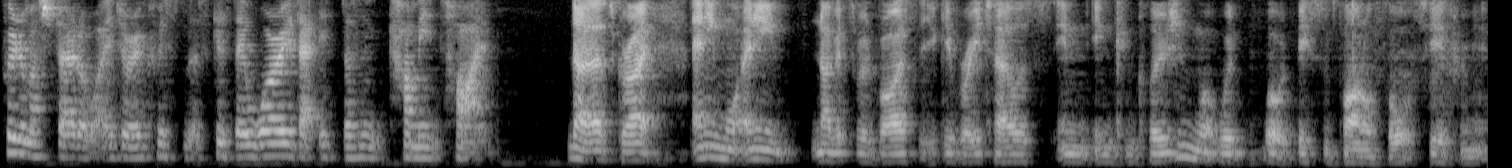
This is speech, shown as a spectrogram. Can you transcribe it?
pretty much straight away during christmas because they worry that it doesn't come in time No, that's great. Any more any nuggets of advice that you give retailers in in conclusion? What would what would be some final thoughts here from you?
